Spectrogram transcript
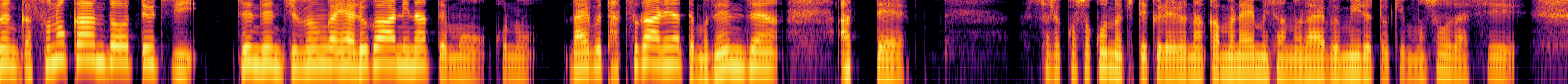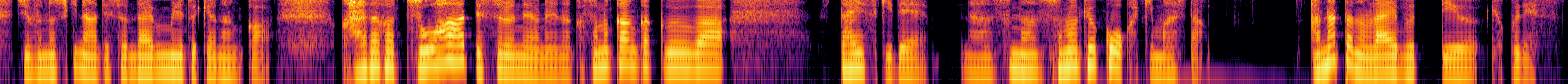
なんかその感動ってうち全然自分がやる側になっても、このライブ立つ側になっても全然あって、それこそ今度来てくれる中村恵美さんのライブ見るときもそうだし、自分の好きなアーティストのライブ見るときはなんか、体がゾワーってするんだよね。なんかその感覚が大好きで、なその、その曲を書きました。あなたのライブっていう曲です。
